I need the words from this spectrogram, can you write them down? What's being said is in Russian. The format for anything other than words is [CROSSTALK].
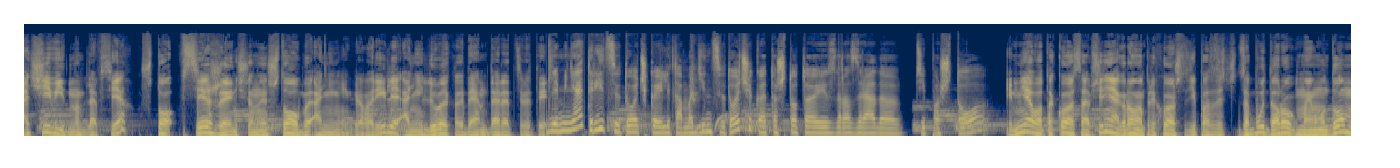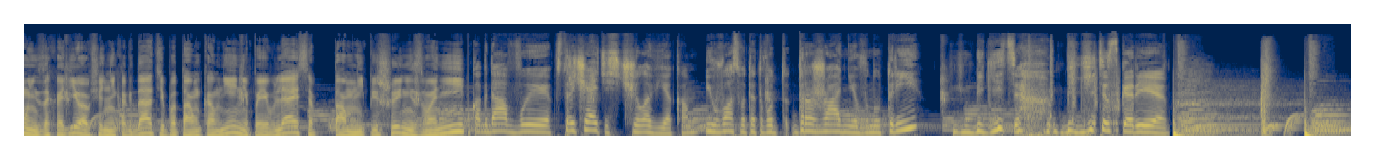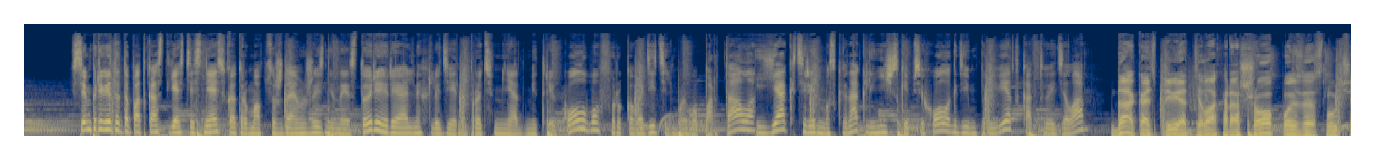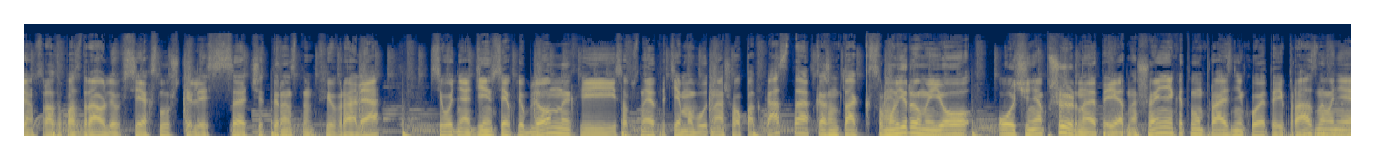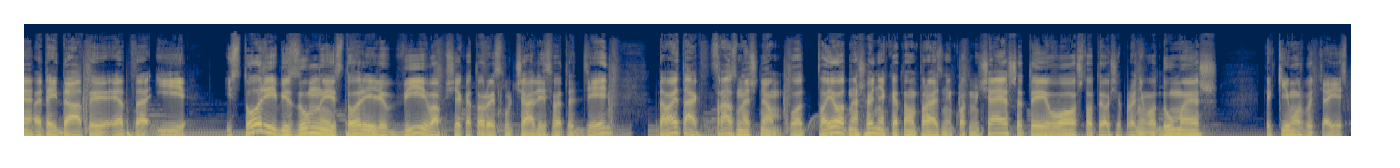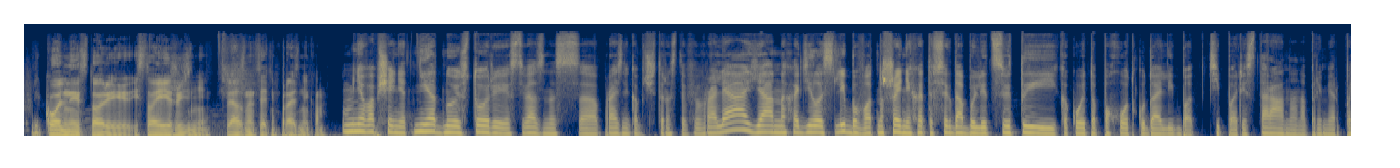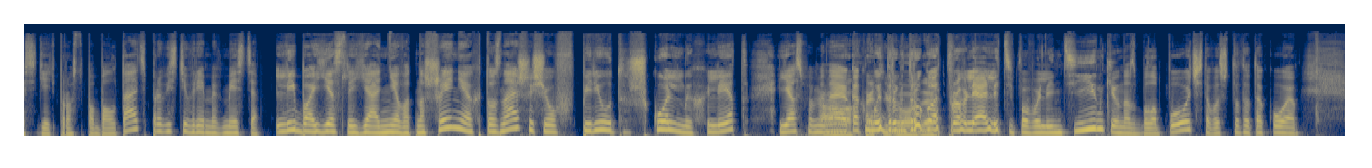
очевидно для всех, что все женщины, что бы они ни говорили, они любят, когда им дарят цветы. Для меня три цветочка или там один цветочек это что-то из разряда типа что? И мне вот такое сообщение огромное приходит, что типа забудь дорогу к моему дому, не заходи вообще никогда, типа там ко мне не появляйся, там не пиши, не звони. Когда вы встречаетесь с человеком, и у вас вот это вот дрожание внутри, [LAUGHS] бегите, [LAUGHS] бегите скорее. Всем привет, это подкаст «Я стесняюсь», в котором мы обсуждаем жизненные истории реальных людей. Напротив меня Дмитрий Колобов, руководитель моего портала. Я, Катерина Москвина, клинический психолог. Дим, привет, как твои дела? Да, Кать, привет, дела хорошо. Пользуясь случаем, сразу поздравлю всех слушателей с 14 февраля. Сегодня День всех влюбленных, и, собственно, эта тема будет нашего подкаста. Скажем так, сформулируем ее очень обширно. Это и отношение к этому празднику, это и празднование этой даты, это и истории, безумные истории любви вообще, которые случались в этот день. Давай так, сразу начнем. Вот твое отношение к этому празднику. Отмечаешь ли ты его? Что ты вообще про него думаешь? Какие, может быть, у тебя есть прикольные истории из твоей жизни, связанные с этим праздником? У меня вообще нет ни одной истории, связанной с э, праздником 14 февраля. Я находилась либо в отношениях, это всегда были цветы и какой-то поход куда-либо, типа ресторана, например, посидеть, просто поболтать, провести время вместе. Либо, если я не в отношениях, то, знаешь, еще в период школьных лет я вспоминаю, Ох, как мы друг годы. другу отправляли, типа, валентинки, у нас была почта, вот что-то такое.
